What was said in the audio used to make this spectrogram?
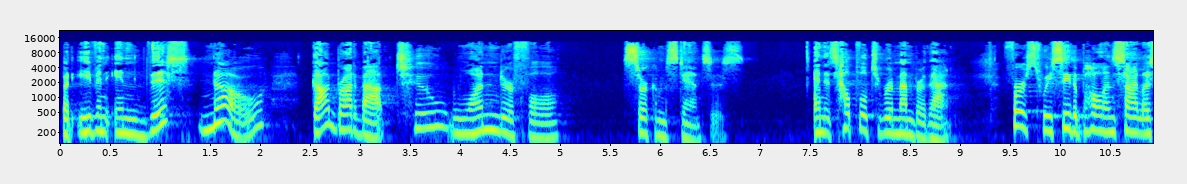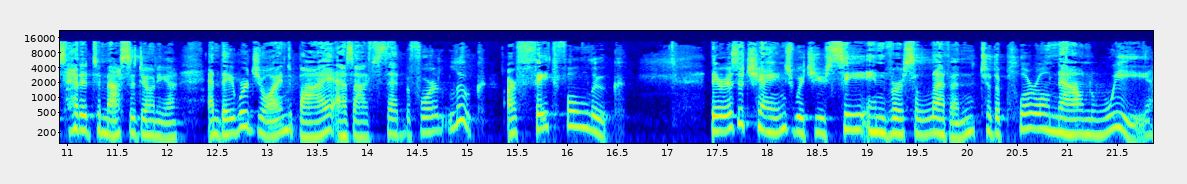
But even in this no, God brought about two wonderful circumstances. And it's helpful to remember that. First, we see that Paul and Silas headed to Macedonia, and they were joined by, as I've said before, Luke, our faithful Luke. There is a change which you see in verse 11 to the plural noun we,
